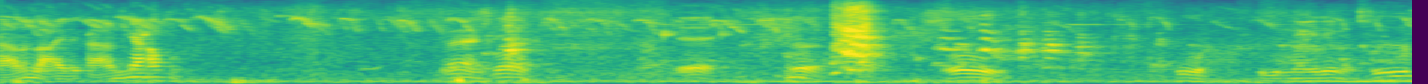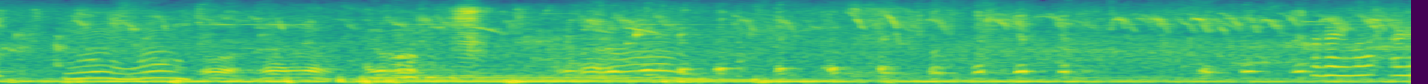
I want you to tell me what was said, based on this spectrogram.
ขามันลายเลยขามันเงาได้ว่าเออเออโอ้โอ้ตื่นไหมเดี๋ยวปื๊ดอืมอืมโอ้งงเลยเอาลุกลุกลุกลุกลุกอะไรวะอะไร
